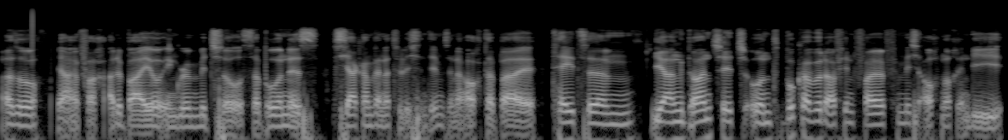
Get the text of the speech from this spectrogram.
Also ja, einfach Adebayo, Ingram, Mitchell, Sabonis. Siakam wäre natürlich in dem Sinne auch dabei. Tatum, Young, Doncic und Booker würde auf jeden Fall für mich auch noch in die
